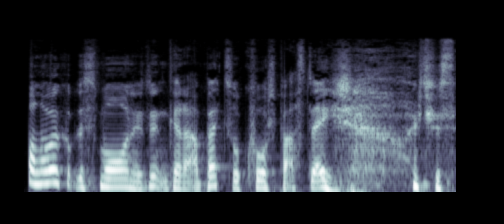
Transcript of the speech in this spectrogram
Well, I woke up this morning, didn't get out of bed till quarter past eight, which is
